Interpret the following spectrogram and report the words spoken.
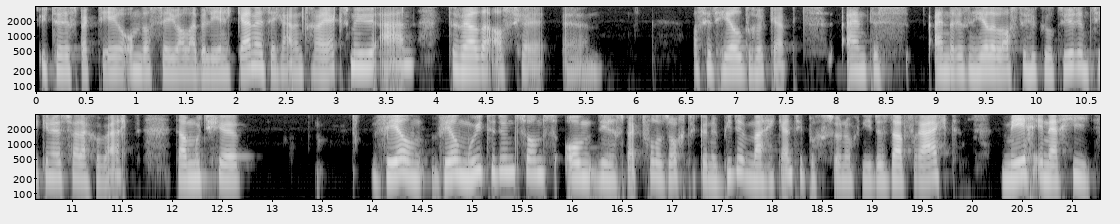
u te respecteren, omdat zij u al hebben leren kennen. Zij gaan een traject met u aan. Terwijl dat als je, uh, als je het heel druk hebt en het is en er is een hele lastige cultuur in het ziekenhuis waar dat je werkt, dan moet je veel, veel moeite doen soms om die respectvolle zorg te kunnen bieden, maar je kent die persoon nog niet. Dus dat vraagt meer energie.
